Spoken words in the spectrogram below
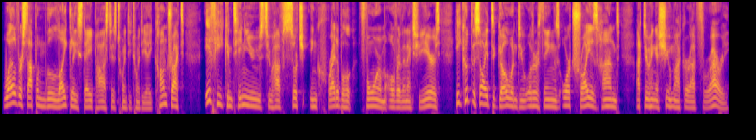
while Verstappen will likely stay past his 2028 contract, if he continues to have such incredible form over the next few years, he could decide to go and do other things or try his hand at doing a Schumacher at Ferrari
